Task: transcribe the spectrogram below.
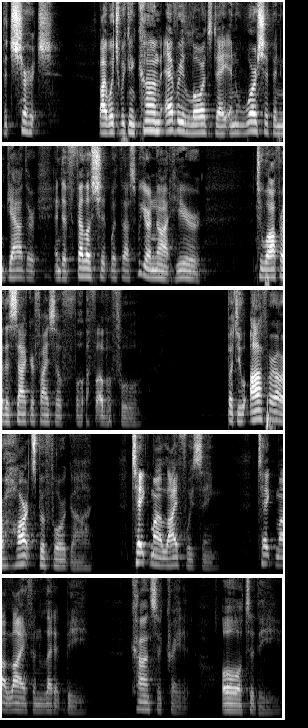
the church, by which we can come every Lord's Day and worship and gather and to fellowship with us. We are not here to offer the sacrifice of, of a fool, but to offer our hearts before God. Take my life, we sing. Take my life and let it be. Consecrate it all to thee.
